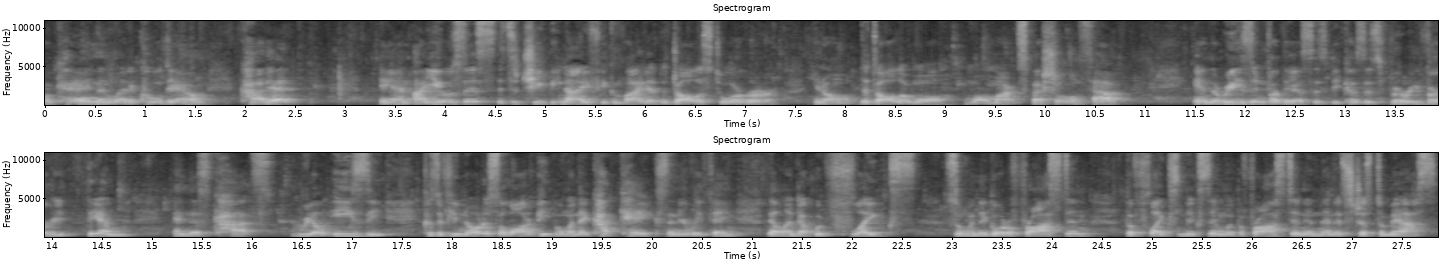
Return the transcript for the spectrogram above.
Okay, and then let it cool down. Cut it. And I use this, it's a cheapy knife. You can buy it at the dollar store or, you know, the dollar Wal Walmart special and stuff. And the reason for this is because it's very, very thin and this cuts real easy. Because if you notice, a lot of people, when they cut cakes and everything, they'll end up with flakes. So when they go to frosting, the flakes mix in with the frosting and then it's just a mess.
